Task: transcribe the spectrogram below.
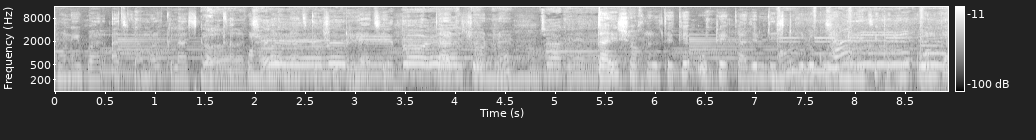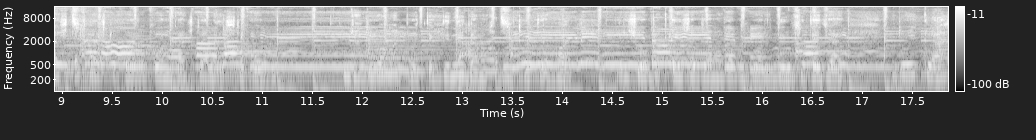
শনিবার আজকে আমার ক্লাস নেই কোনো কারণে আজকে ছুটি আছে। তার জন্য তাই সকাল থেকে উঠে কাজের লিস্টগুলো করে নিয়েছি। কারণ কোন কাজটা ফার্স্টে কাজটা লাস্টে করব। যদিও আমার প্রত্যেক দিনই জামা কাপড় ধুতে হয় সৌভিক এইসব জামা কাপড় পরে ডিউটিতে যায়। কিন্তু ওই ক্লাস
